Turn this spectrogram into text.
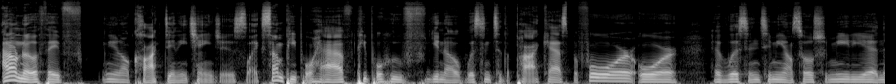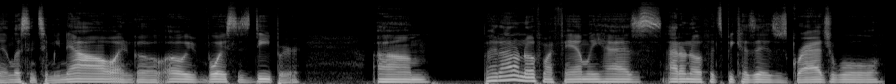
I don't know if they've, you know, clocked any changes. Like some people have, people who've, you know, listened to the podcast before or have listened to me on social media and then listen to me now and go, "Oh, your voice is deeper." Um but I don't know if my family has. I don't know if it's because it is gradual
